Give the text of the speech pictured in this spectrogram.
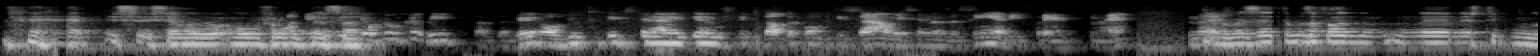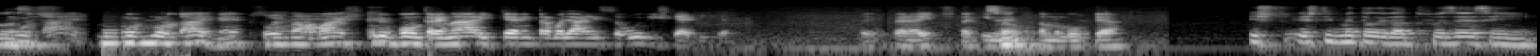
isso, isso é uma, uma boa forma de pensar. Isso é o que eu acredito, estás a ver? Óbvio que se calhar em termos tipo, de alta competição e cenas assim é diferente, não é? Mas, não, mas é, estamos a falar de, neste tipo de negócios. Mortais, muito mortais, né? pessoas normais que vão treinar e querem trabalhar em saúde e estética. Espera aí, isto aqui não está-me a bloquear. Isto, este tipo de mentalidade depois é assim,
